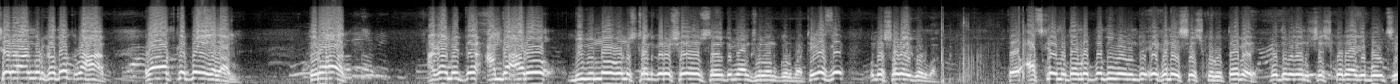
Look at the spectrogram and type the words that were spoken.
সেরা আঙ্গুর খাদক? রাহাত। রাহাতকে পেয়ে গেলাম। তো রাহাত আগামীতে আমরা আরও বিভিন্ন অনুষ্ঠান করে সেই অনুষ্ঠানে তুমি অংশগ্রহণ করবা, ঠিক আছে? তোমরা সবাই করবা। তো আজকের মতো আমরা প্রতিবেদন এখানে শেষ করব। তবে প্রতিবেদন শেষ করার আগে বলছি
